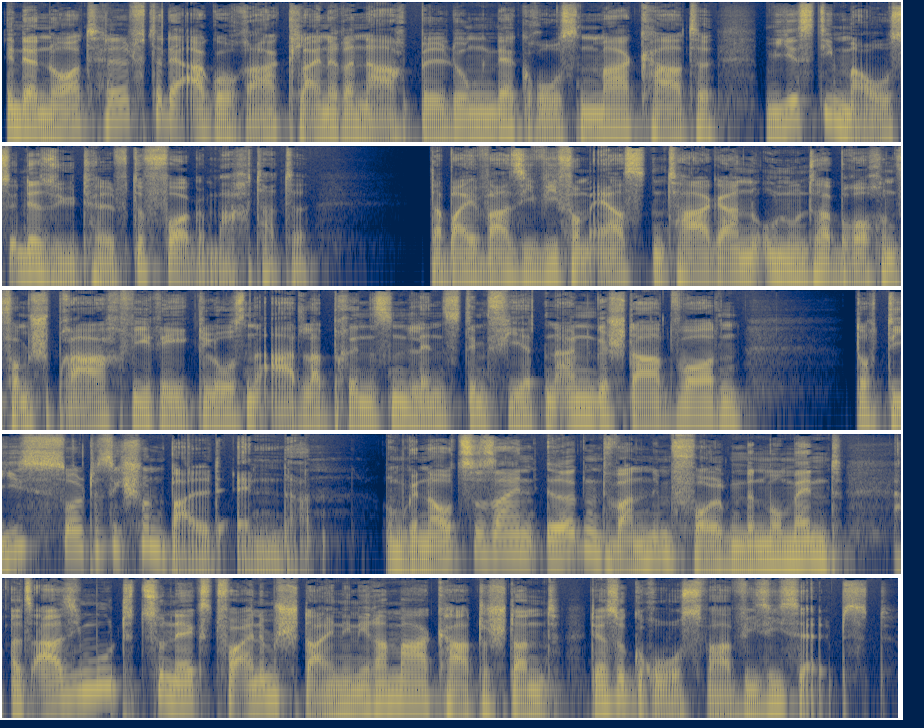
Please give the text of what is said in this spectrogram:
in der Nordhälfte der Agora kleinere Nachbildungen der großen Markkarte, wie es die Maus in der Südhälfte vorgemacht hatte – Dabei war sie wie vom ersten Tage an ununterbrochen vom sprach wie reglosen Adlerprinzen Lenz Vierten angestarrt worden. Doch dies sollte sich schon bald ändern. Um genau zu sein, irgendwann im folgenden Moment, als Asimut zunächst vor einem Stein in ihrer Markkarte stand, der so groß war wie sie selbst.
